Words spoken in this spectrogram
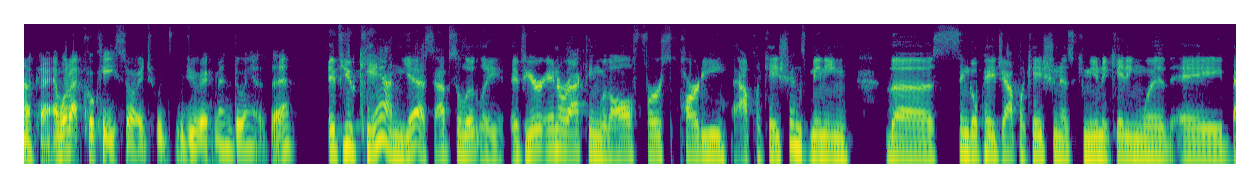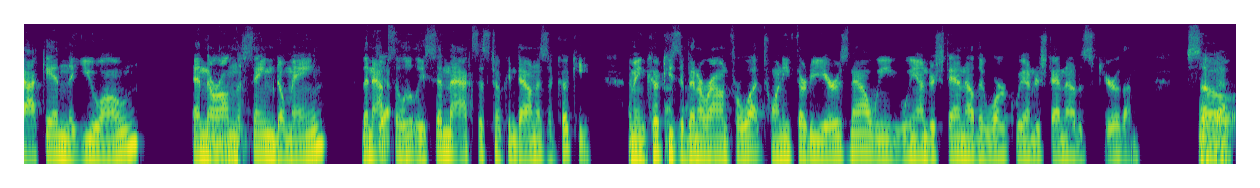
okay. And what about cookie storage? Would would you recommend doing it there? If you can, yes, absolutely. If you're interacting with all first party applications, meaning the single page application is communicating with a backend that you own and they're on the same domain, then Yeah. absolutely send the access token down as a cookie. I mean, cookies have been around for what, 20, 30 years now? We we understand how they work, we understand how to secure them. So Okay.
